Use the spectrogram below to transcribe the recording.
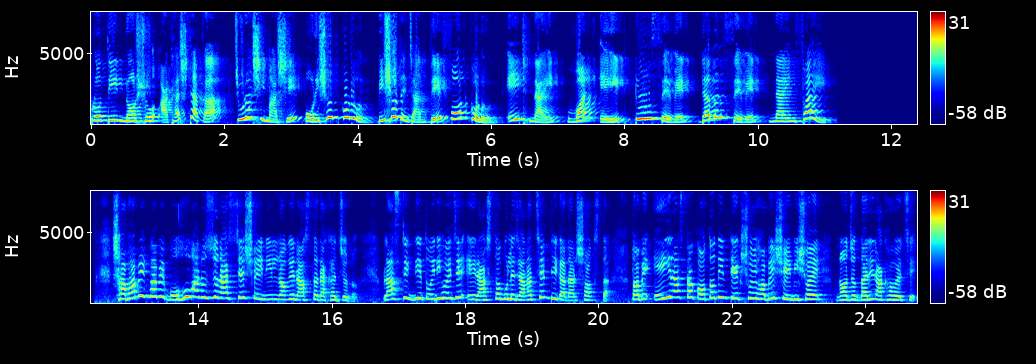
প্রতি নশো আঠাশ টাকা চুরাশি মাসে পরিশোধ করুন। বিশদে জানতে ফোন করুন eight nine one eight two seven double seven nine five. স্বাভাবিকভাবে বহু মানুষজন আসছে সেই নীল রঙের রাস্তা দেখার জন্য। প্লাস্টিক দিয়ে তৈরি হয়েছে এই রাস্তা বলে জানাচ্ছেন ঠিকাদার সংস্থা। তবে এই রাস্তা কতদিন টেকসই হবে সেই বিষয়ে নজরদারি রাখা হয়েছে।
